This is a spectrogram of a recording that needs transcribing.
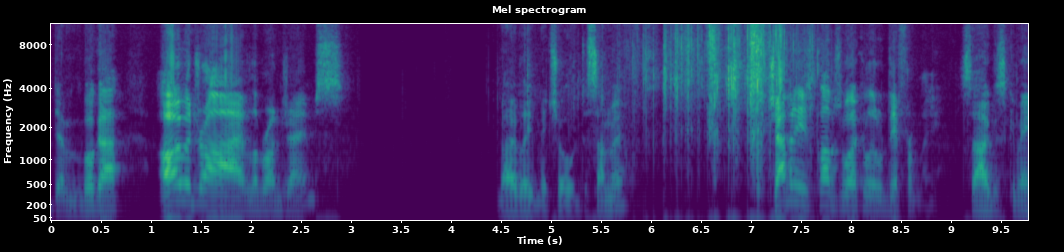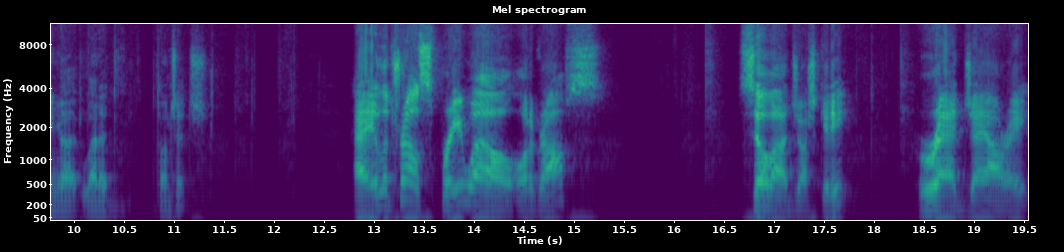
Devin Booker, Overdrive, LeBron James, Mobley, Mitchell, Dosunmu. Japanese clubs work a little differently. Suggs, Kuminga, Leonard, Doncic. A Latrell Sprewell autographs. Silver, Josh Giddey. Red, JRE.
